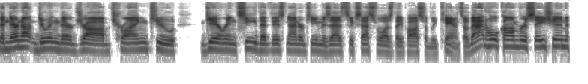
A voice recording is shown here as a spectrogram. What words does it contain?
then they're not doing their job trying to guarantee that this Niner team is as successful as they possibly can. So that whole conversation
